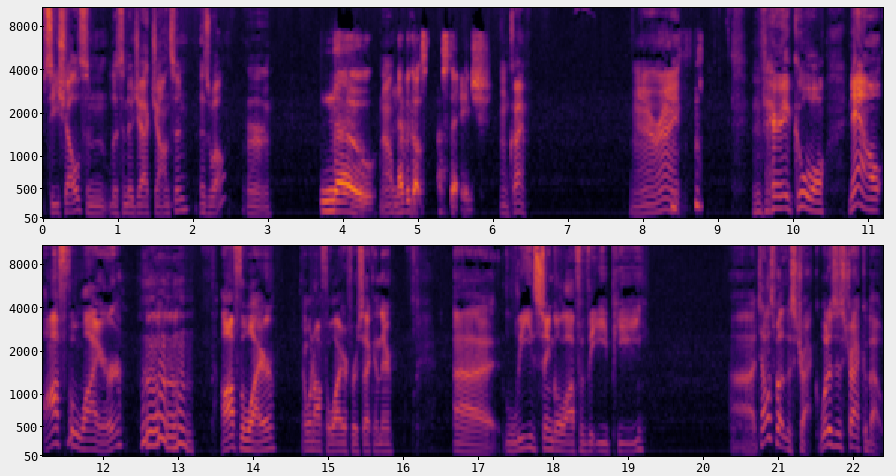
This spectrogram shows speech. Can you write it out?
seashells and listen to Jack Johnson as well? Or No, No? I never got to that stage. okay, all right, very cool. Now off the wire, off the wire. I went off the wire for a second there. Uh, lead single off of the EP. Uh, tell us about this track. What is this track about?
